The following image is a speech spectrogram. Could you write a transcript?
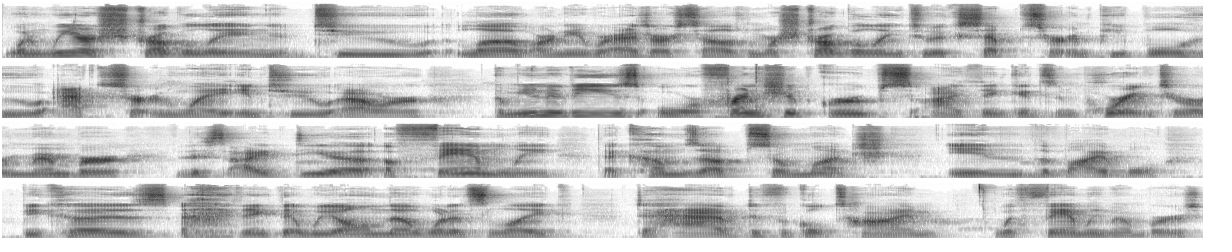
When we are struggling to love our neighbor as ourselves, when we're struggling to accept certain people who act a certain way into our communities or friendship groups, I think it's important to remember this idea of family that comes up so much in the Bible because I think that we all know what it's like to have difficult time with family members.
